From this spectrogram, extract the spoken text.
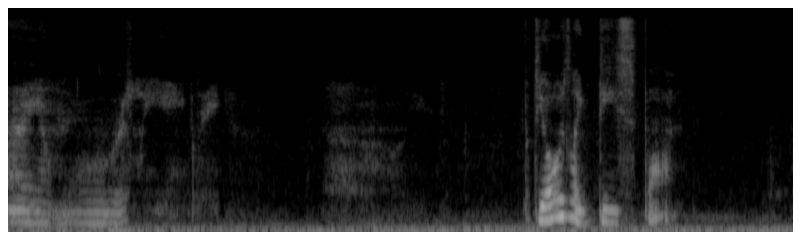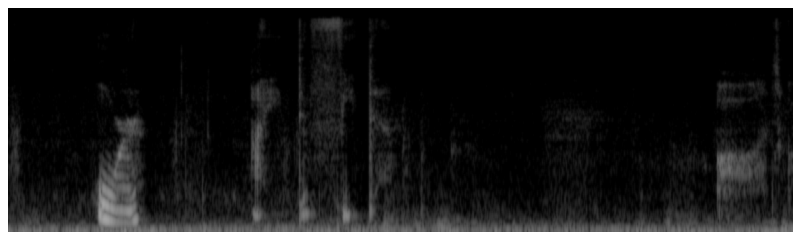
I am really angry. But they always like despawn. Or I defeat them. Oh, let's go.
